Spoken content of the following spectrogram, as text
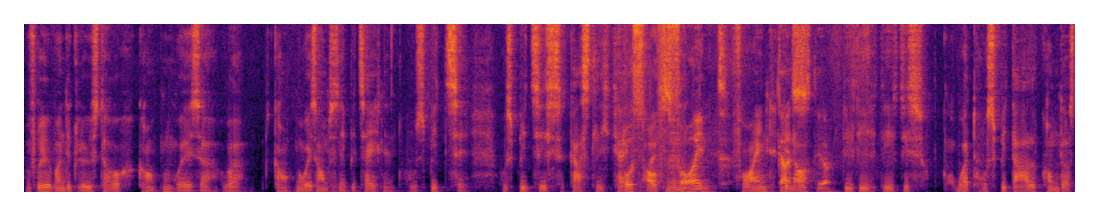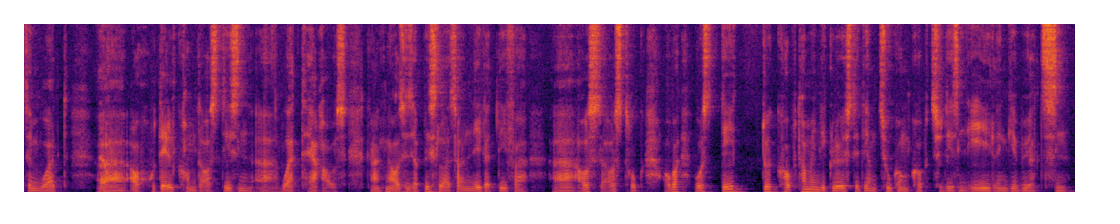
Und früher waren die Klöster auch Krankenhäuser, aber Krankenhäuser haben sie es nicht bezeichnet. Hospize. Hospiz ist Gastlichkeit. Hospiz, Freund. Freund, Gast, genau. Ja. Die, die, die, das Wort Hospital kommt aus dem Wort, ja. äh, auch Hotel kommt aus diesem äh, Wort heraus. Krankenhaus ist ein bisschen also ein negativer äh, Aus, Ausdruck. Aber was die dort gehabt haben in die Klöster, die haben Zugang gehabt zu diesen edlen Gewürzen.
